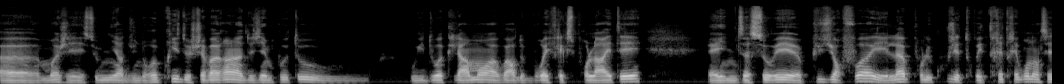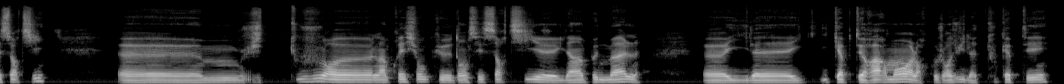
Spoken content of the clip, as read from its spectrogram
Euh, moi, j'ai souvenir d'une reprise de Chavarin à un deuxième poteau où, où il doit clairement avoir de bons réflexes pour l'arrêter. Et il nous a sauvés euh, plusieurs fois. Et là, pour le coup, j'ai trouvé très très bon dans ses sorties. Euh, j'ai toujours euh, l'impression que dans ses sorties, il a un peu de mal. Euh, il, a- il, il capte rarement, alors qu'aujourd'hui, il a tout capté.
